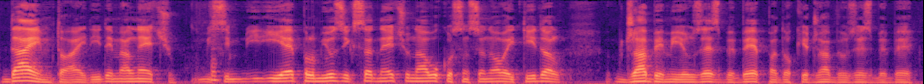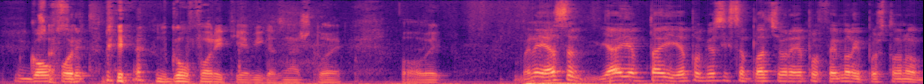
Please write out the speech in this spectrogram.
Dajem to, ajde, idem, ali neću. Mislim, i, i Apple Music sad neću, navukao sam se na ovaj Tidal, džabe mi je uz SBB, pa dok je džabe uz SBB... Go for it. go for it, jebi ga, znaš, to je... Ovaj... Mene, ja sam, ja imam taj Apple Music sam plaćao onaj Apple Family, pošto ono,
